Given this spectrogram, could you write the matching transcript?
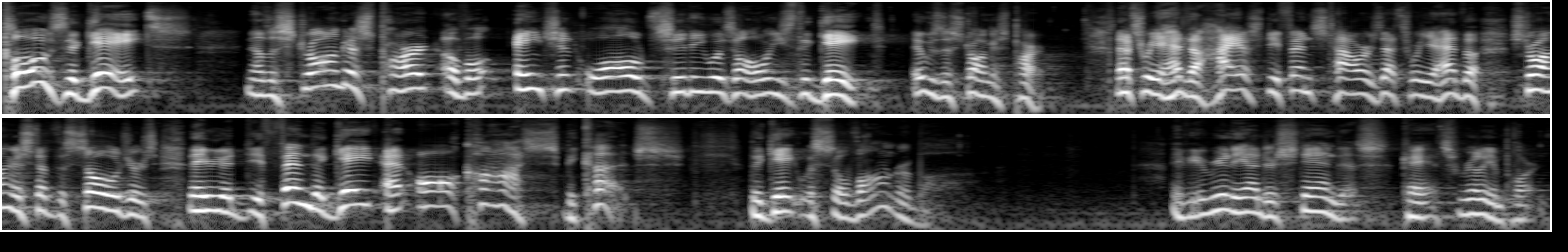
close the gates. Now, the strongest part of an ancient walled city was always the gate, it was the strongest part. That's where you had the highest defense towers. That's where you had the strongest of the soldiers. They would defend the gate at all costs because the gate was so vulnerable. If you really understand this, okay, it's really important.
